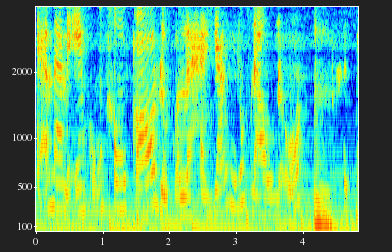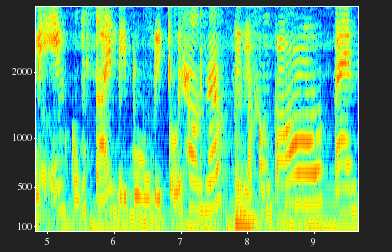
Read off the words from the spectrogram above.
cảm ba mẹ em cũng không có được gọi là hàn gắn như lúc đầu nữa ừ. Mẹ em cũng sợ em bị buồn bị tuổi thân á. Khi ừ. mà không có ba em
